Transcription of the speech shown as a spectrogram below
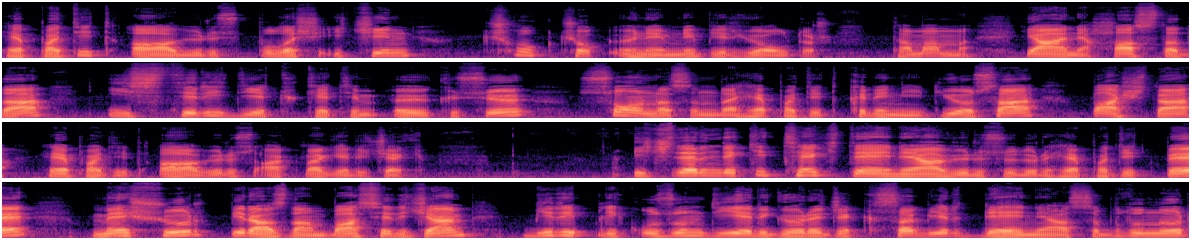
hepatit A virüs bulaşı için çok çok önemli bir yoldur. Tamam mı? Yani hastada istiridye tüketim öyküsü sonrasında hepatit kliniği diyorsa başta hepatit A virüs akla gelecek. İçlerindeki tek DNA virüsüdür hepatit B. Meşhur birazdan bahsedeceğim. Bir iplik uzun diğeri görece kısa bir DNA'sı bulunur.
